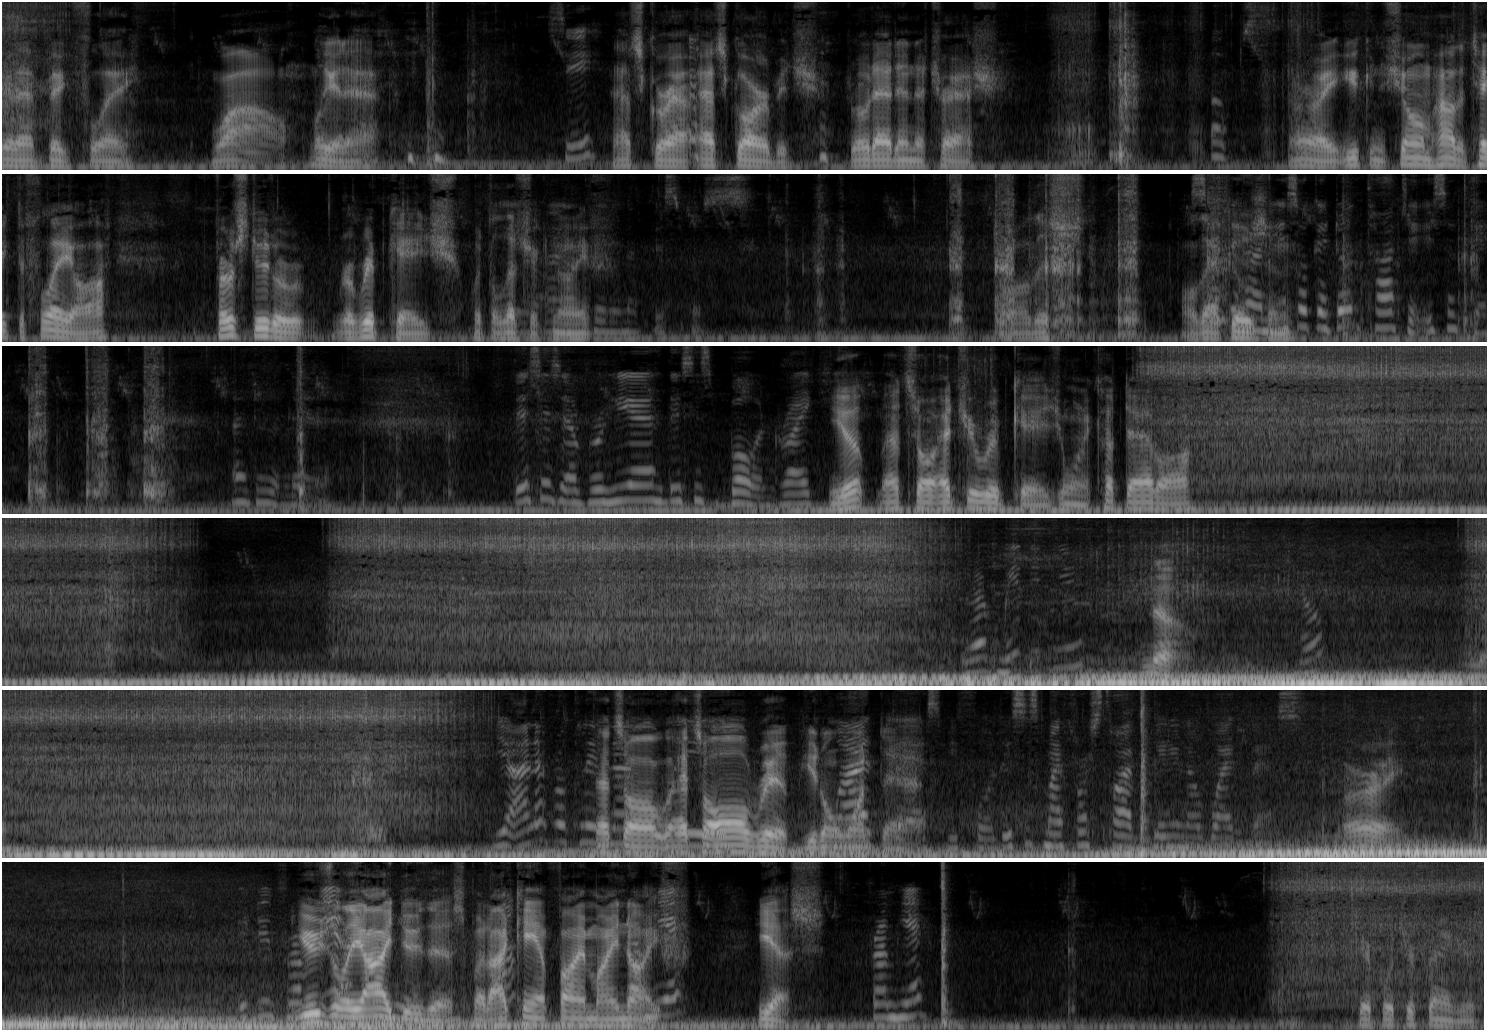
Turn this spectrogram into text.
Look at that big flay. Wow. Look at that. See? That's gra- that's garbage. Throw that in the trash. Oops. All right, you can show them how to take the flay off. First, do the, the rib cage with the electric Yeah, knife. cleaning up this first. All this, all It's that okay, goes honey. in. It's okay. Don't touch it. It's okay. I do it later. This is over here. This is bone right here. Yep, that's all. at your rib cage. You want to cut that off. You have meat in here? No, No? no. Yeah, I never cleaned That's up all. That's all rib. You don't want that. bass before. This is my first time cleaning a white bass. All right. From Usually here, I from do this, but I can't find my knife. here? Yes. From here? Careful with your fingers.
